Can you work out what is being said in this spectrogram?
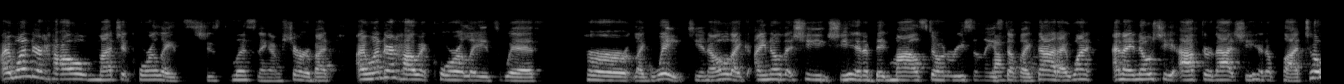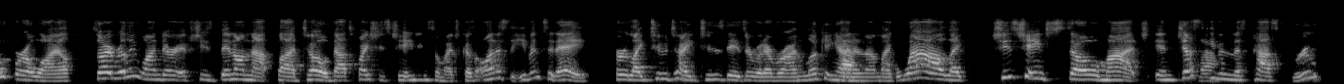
I wonder how much it correlates. She's listening, I'm sure, but I wonder how it correlates with her like weight you know? Like i know that she she hit a big milestone recently and stuff like that. I want and i know she after that she hit a plateau for a while. So i really wonder if she's been on that plateau. That's why she's changing so much. Because honestly even today her like two tight tuesdays or whatever i'm looking yeah. at it and i'm like wow like she's changed so much in just yeah. even this past group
